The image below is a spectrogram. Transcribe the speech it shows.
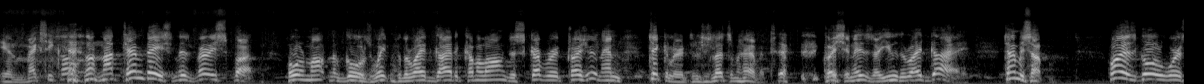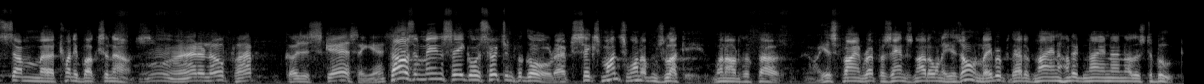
in Mexico? Not ten days from this very spot. Whole mountain of gold's waiting for the right guy to come along, discover a treasure, and then tickle her till she lets him have it. Question is, are you the right guy? Tell me something. Why is gold worth some uh, 20 bucks an ounce? Oh, I don't know, Pop. Because it's scarce, I guess. Thousand men say go searching for gold. After six months, one of them's lucky. One out of a thousand. Now, his find represents not only his own labor, but that of 999 others to boot.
